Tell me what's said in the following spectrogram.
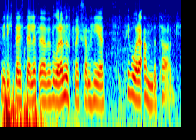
Vi riktar istället över vår uppmärksamhet till våra andetag.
